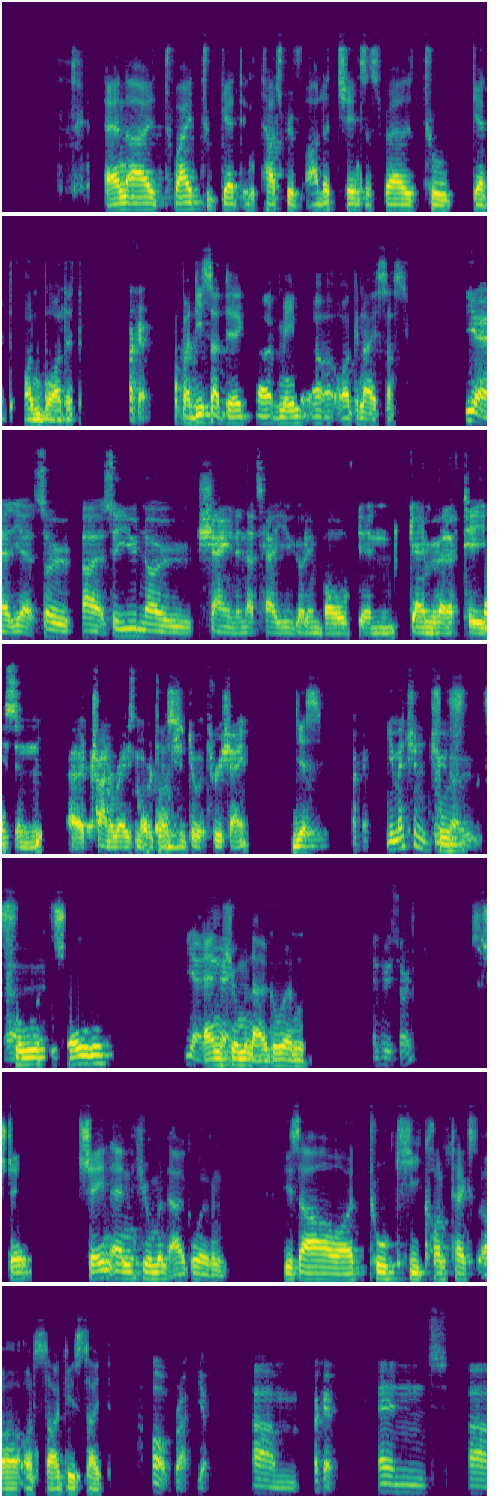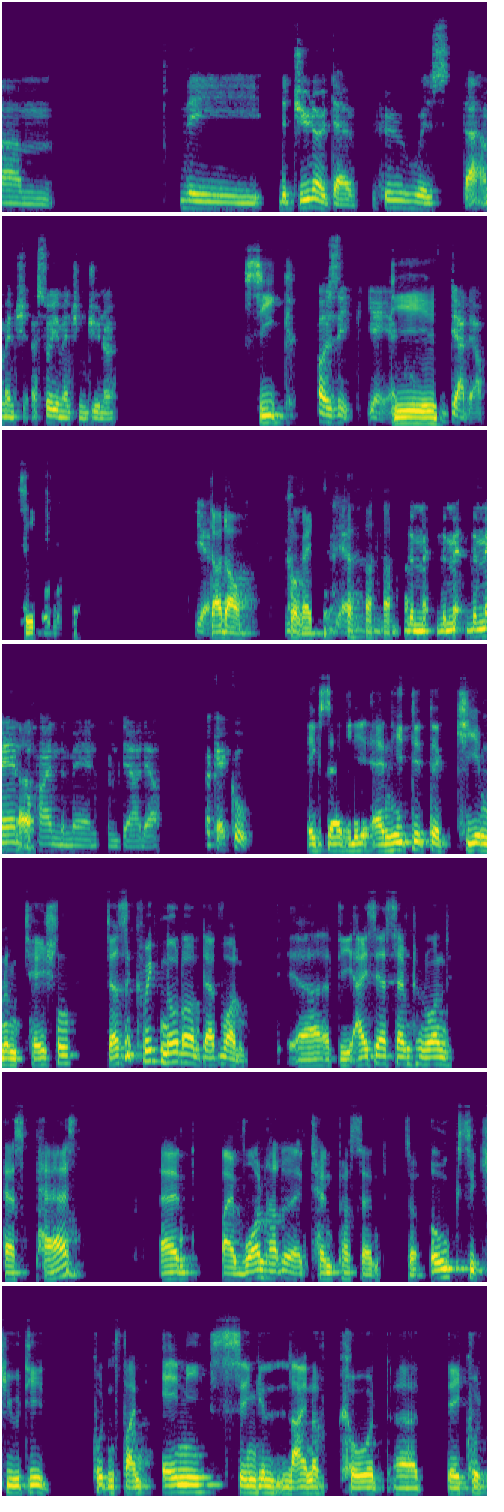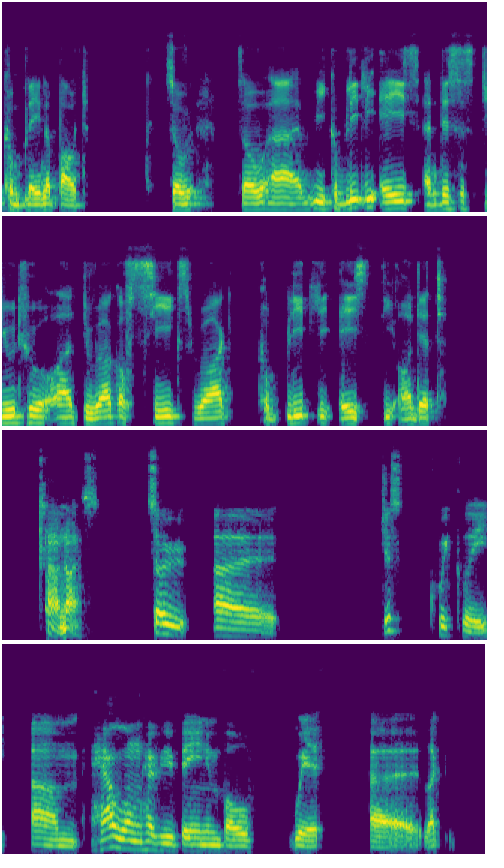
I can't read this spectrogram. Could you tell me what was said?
and I tried to get in touch with other chains as well to get onboarded. Okay. But these are the uh, main uh, organizers. Yeah, yeah. So, uh, so you know Shane, and that's how you got involved in Game of NFTs and uh, trying to raise more attention to it through Shane. Yes. Okay. You mentioned Juno. Through, through uh, Shane. Yeah. And Shane. human algorithm. And who? Sorry. Shane, Shane and human algorithm. These are our two key contacts uh, on Stargaze side. Oh, right. Yep. Um, okay. And um, the the Juno dev, who was that? I mentioned. I saw you mention Juno. Zeek. Oh, Zeek. Yeah, yeah. The Dao Zeek. Yeah. Dao Correct. yeah. The the the man uh, behind the man from DAO Okay. Cool. Exactly, and he did the key implementation. Just a quick note on that one. Uh, the ICS 721 has passed, and by 110%. So Oak Security couldn't find any single line of code uh, they could complain about. So so uh, we completely ace, and this is due to uh, the work of Zeek's work, completely aced the audit. Oh, nice. So, uh, just quickly, um, how long have you been involved with uh, like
